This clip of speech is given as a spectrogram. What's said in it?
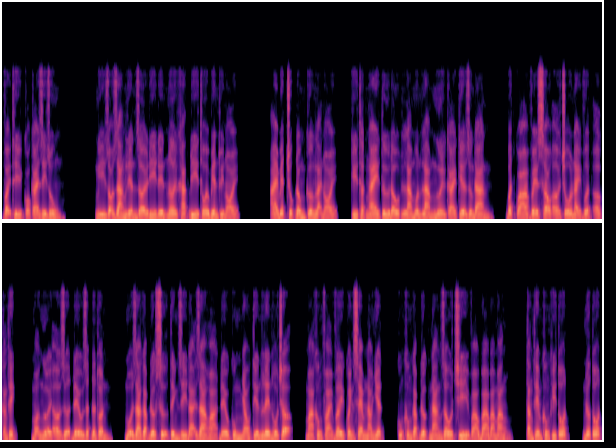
vậy thì có cái gì dùng. Nghĩ rõ ràng liền rời đi đến nơi khác đi thôi biên thủy nói. Ai biết Trúc Đồng Cường lại nói, kỳ thật ngay từ đầu là muốn làm ngươi cái kia giường đàn, bất quá về sau ở chỗ này vượt ở càng thích, mọi người ở giữa đều rất đơn thuần, mỗi gia gặp được sự tình gì đại gia hỏa đều cùng nhau tiến lên hỗ trợ, mà không phải vây quanh xem náo nhiệt, cũng không gặp được nàng dâu chỉ vào bà bà mắng, tăng thêm không khí tốt, nước tốt,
